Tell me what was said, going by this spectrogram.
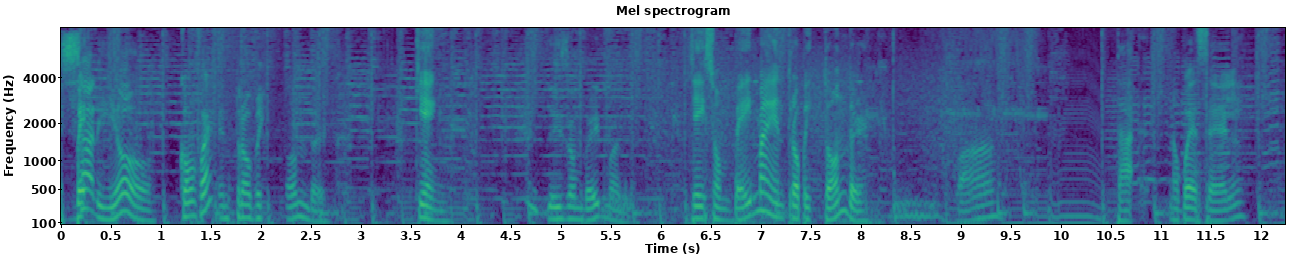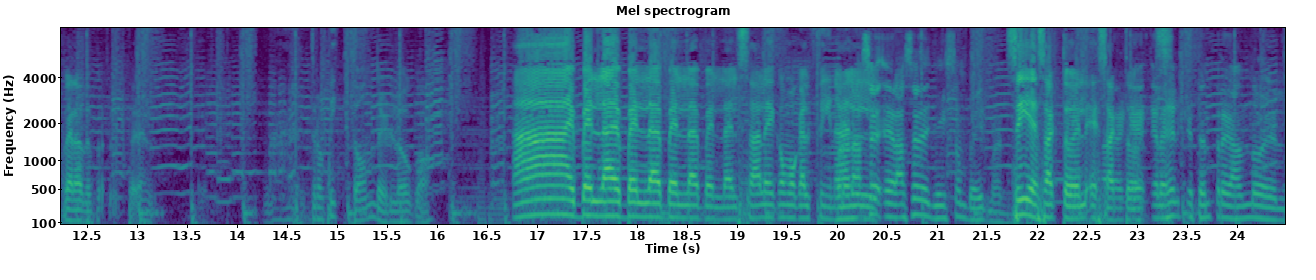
Salió ¿cómo fue? en Tropic Thunder. ¿Quién? Jason Bateman. Jason Bateman en Tropic Thunder. Está- no puede ser. Espérate, espérate, espérate. Tropic Thunder, loco. Ah, es verdad, es verdad, es verdad, es verdad. Él sale como que al Pero final. él, hace, él hace de Jason Bateman. Sí, exacto, él, exacto. Él es el que está entregando el,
